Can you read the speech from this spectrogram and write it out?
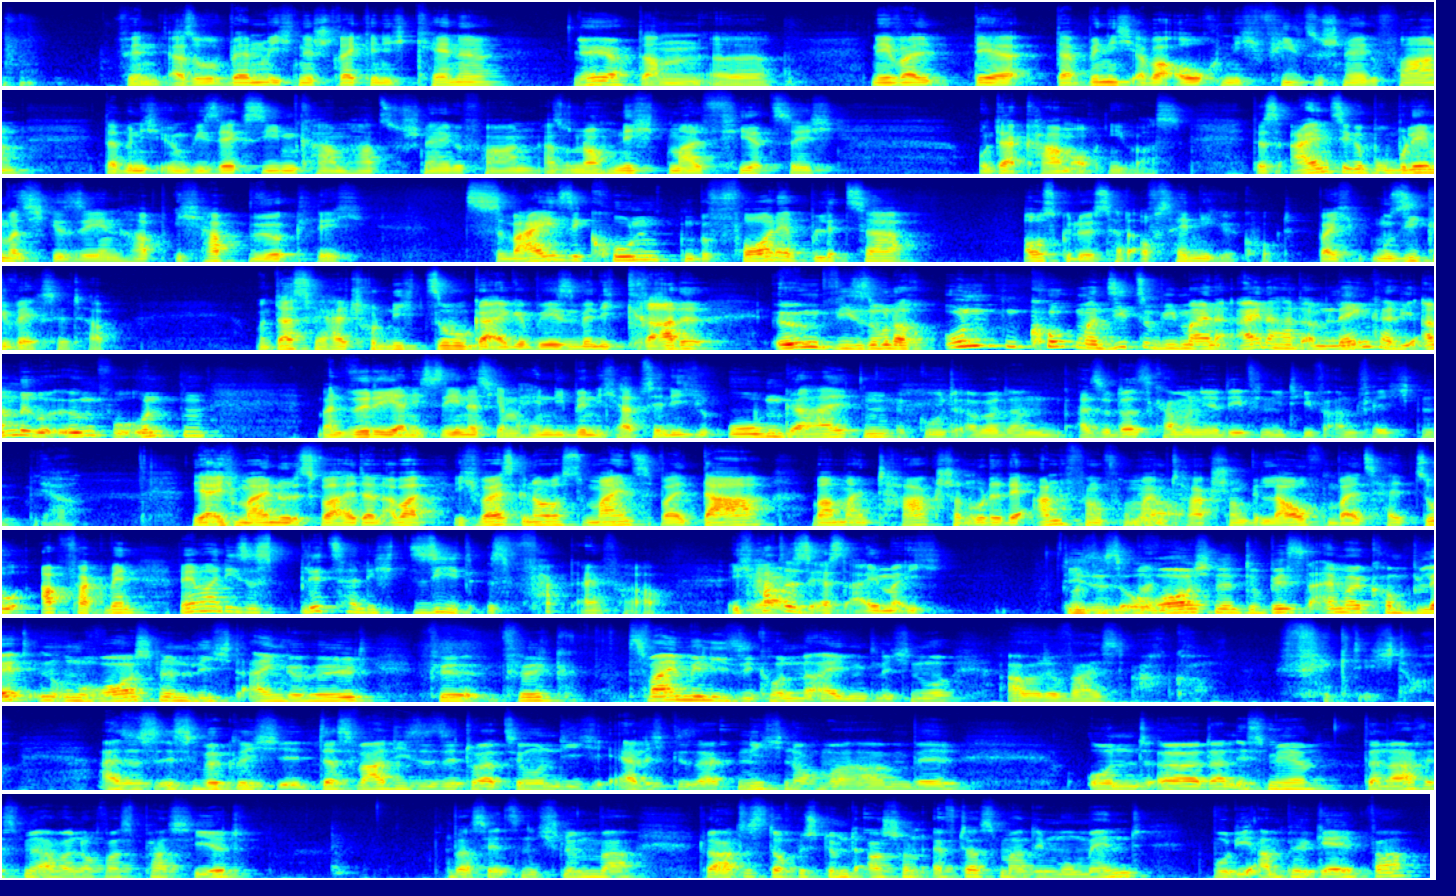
Finde Also wenn ich eine Strecke nicht kenne, dann, äh, nee, weil der, da bin ich aber auch nicht viel zu schnell gefahren. Da bin ich irgendwie 6, 7 km/h zu schnell gefahren. Also noch nicht mal 40. Und da kam auch nie was. Das einzige Problem, was ich gesehen habe, ich habe wirklich zwei Sekunden bevor der Blitzer ausgelöst hat, aufs Handy geguckt, weil ich Musik gewechselt habe. Und das wäre halt schon nicht so geil gewesen, wenn ich gerade irgendwie so nach unten gucke. Man sieht so wie meine eine Hand am Lenker, die andere irgendwo unten. Man würde ja nicht sehen, dass ich am Handy bin. Ich habe es ja nicht oben gehalten. Ja, gut, aber dann, also das kann man ja definitiv anfechten. Ja. Ja, ich meine, das war halt dann, aber ich weiß genau, was du meinst, weil da war mein Tag schon oder der Anfang von meinem ja. Tag schon gelaufen, weil es halt so abfuckt. Wenn, wenn man dieses Blitzerlicht sieht, es fuckt einfach ab. Ich ja. hatte es erst einmal, ich dieses Orangene, du bist einmal komplett in orangenen Licht eingehüllt für, für zwei Millisekunden eigentlich nur, aber du weißt, ach komm, fick dich doch. Also es ist wirklich, das war diese Situation, die ich ehrlich gesagt nicht nochmal haben will. Und äh, dann ist mir, danach ist mir aber noch was passiert, was jetzt nicht schlimm war. Du hattest doch bestimmt auch schon öfters mal den Moment, wo die Ampel gelb war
